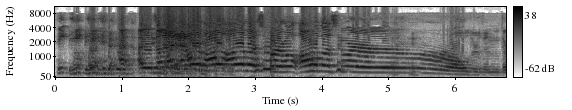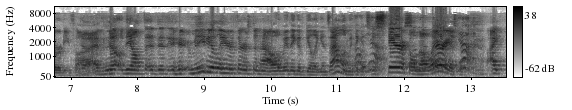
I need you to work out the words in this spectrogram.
He, he, he, Oh, I, I mean, so all, of, all, all of us who are all of us who are older than 35 Yeah. no, you know, th- th- immediately hear Thurston Howell, we think of Gilligan's Island, we think Oh, it's yeah. hysterical and hilarious. Yeah. I,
